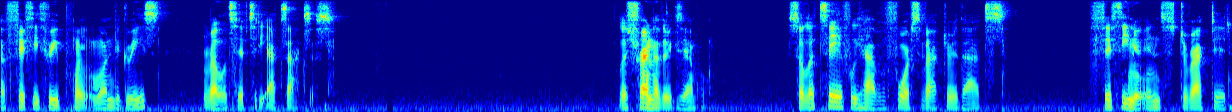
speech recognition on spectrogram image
of 53.1 degrees relative to the x-axis. Let's try another example. So let's say if we have a force vector that's 50 newtons directed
